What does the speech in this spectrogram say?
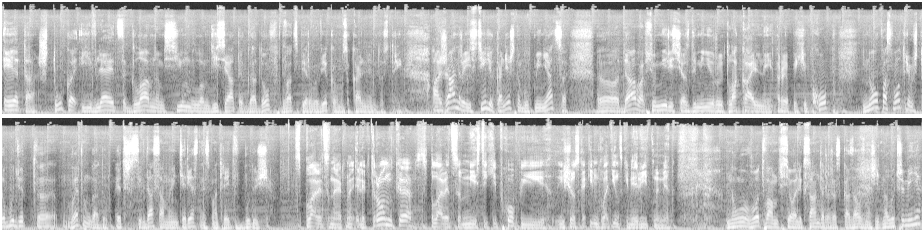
эта штука и является главным символом десятых годов 21 века в музыкальной индустрии. А жанры и стили, конечно, будут меняться. Э, да, во всем мире сейчас доминирует локальный рэп и хип-хоп, но посмотрим, что будет э, в этом году. Это же всегда самое интересное смотреть в будущее. Сплавится, наверное, электронка, сплавится вместе хип-хоп и еще с какими-то латинскими ритмами. Ну, вот вам все Александр рассказал значительно лучше меня.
